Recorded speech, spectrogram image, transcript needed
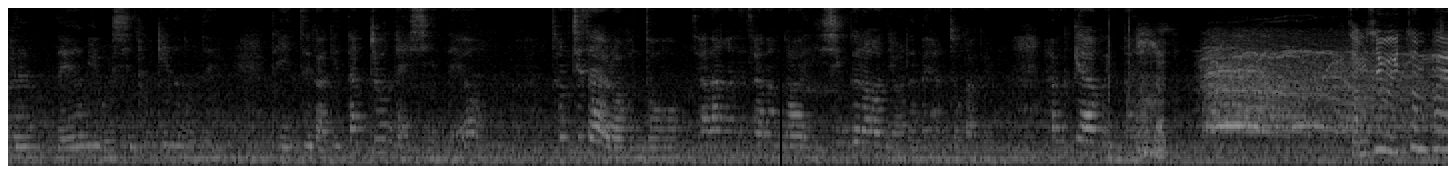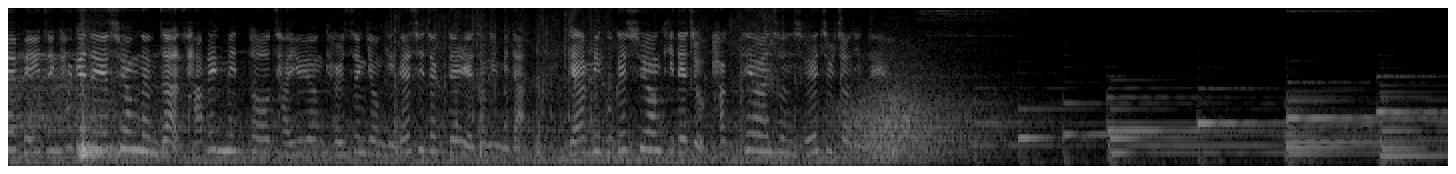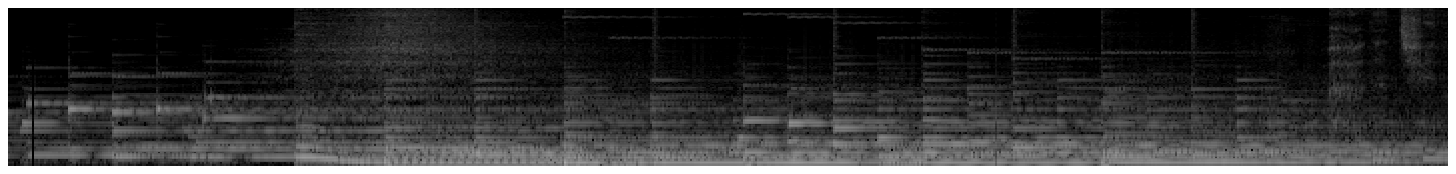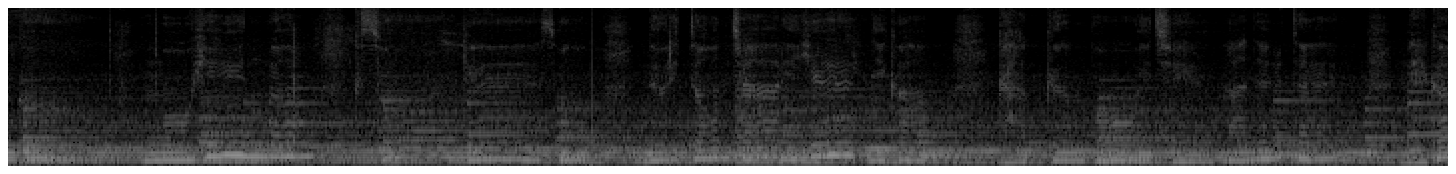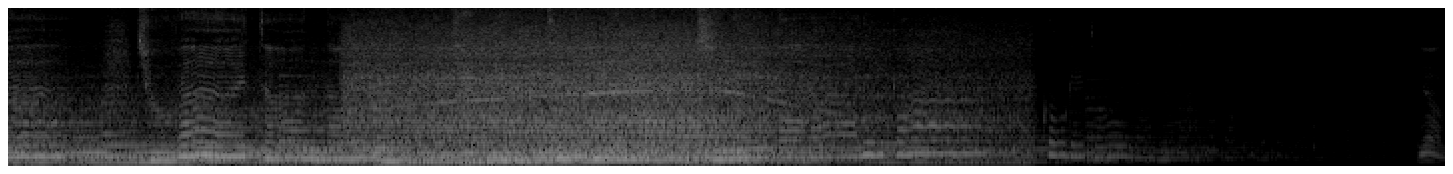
여름 내음이 물씬 풍기는 오늘 데이트 가기 딱 좋은 날씨인데요. 청취자 여러분도 사랑하는 사람과 이 싱그러운 여름의 한 조각을 함께하고 있나요? 잠시 후 2008 베이징 하계대회 수영 남자 400m 자유형 결승 경기가 시작될 예정입니다. 대한민국의 수영 기대주 박태환 선수의 출전인데요. Oh. 그냥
